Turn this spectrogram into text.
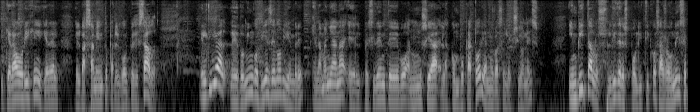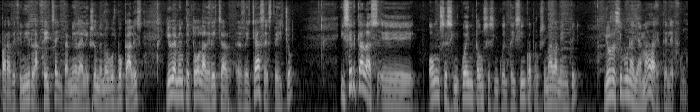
y que da origen y que da el, basamento para el golpe de Estado. El día de domingo 10 de noviembre, en la mañana, el presidente Evo anuncia la convocatoria a nuevas elecciones invita a los líderes políticos a reunirse para definir la fecha y también la elección de nuevos vocales, y obviamente toda la derecha rechaza este hecho, y cerca a las 11.50, 11.55 aproximadamente, yo recibo una llamada de teléfono,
